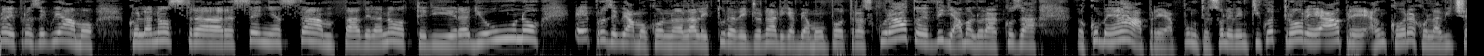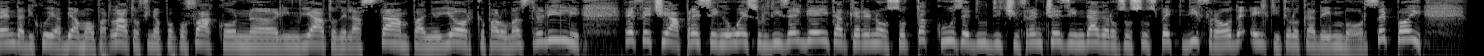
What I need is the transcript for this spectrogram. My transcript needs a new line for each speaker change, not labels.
Noi proseguiamo con la nostra rassegna stampa della notte di Radio 1 e proseguiamo con la lettura dei giornali che abbiamo un po' trascurato e vediamo allora cosa, come apre appunto il Sole 24 Ore, apre ancora con la vicenda di cui abbiamo parlato fino a poco fa con eh, l'inviato della stampa a New York Paolo Mastrolilli, FCA pressing away sul Dieselgate, anche Renault sotto accuse, giudici francesi indagano su sospetti di frode e il titolo cade in borsa. E poi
